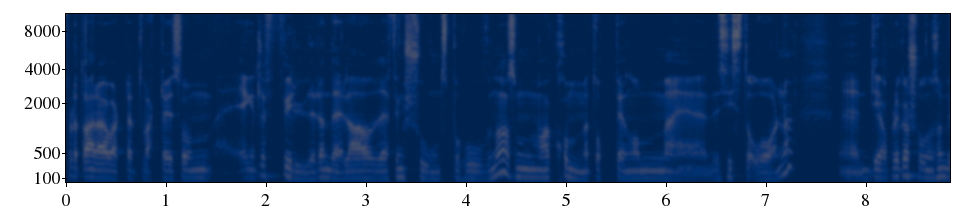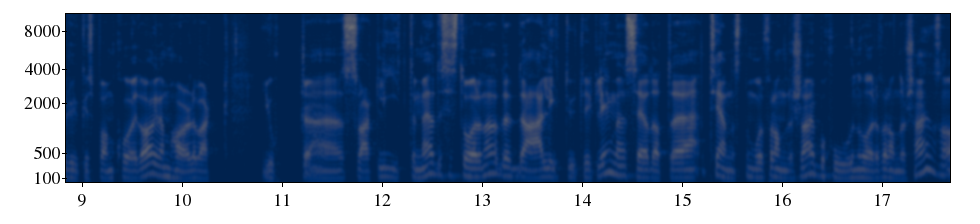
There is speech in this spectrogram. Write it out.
For dette har vært et verktøy som egentlig fyller en del av de funksjonsbehovene som har kommet opp gjennom uh, de siste årene. Uh, de applikasjonene som brukes på AMK i dag, de har det vært gjort eh, svært lite med de siste årene. Det, det er lite utvikling, men vi ser jo at eh, tjenestene våre forandrer seg, behovene våre forandrer seg. Så,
